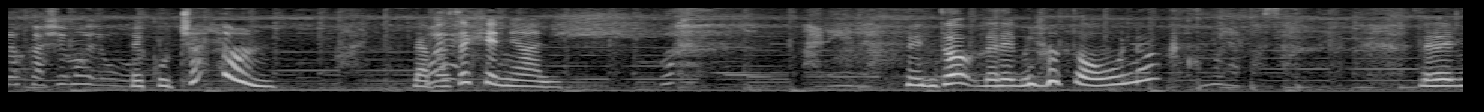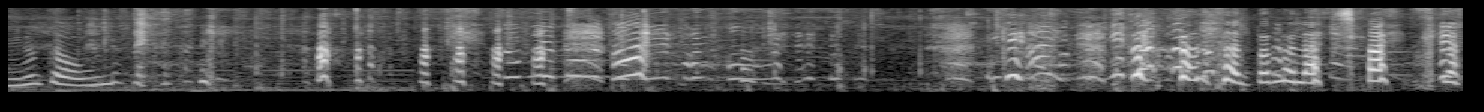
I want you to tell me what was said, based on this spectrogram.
nos callemos del búho. ¿Escucharon? La pasé genial. Entonces, desde el minuto uno. ¿Cómo la pasaste? Desde el minuto uno. ¿Qué? Están saltando las chanclas.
